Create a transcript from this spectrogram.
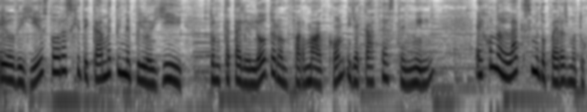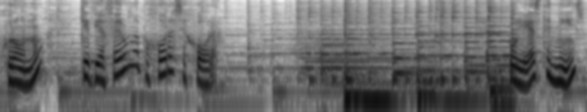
Οι οδηγίες τώρα σχετικά με την επιλογή των καταλληλότερων φαρμάκων για κάθε ασθενή έχουν αλλάξει με το πέρασμα του χρόνου και διαφέρουν από χώρα σε χώρα. Πολλοί ασθενείς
